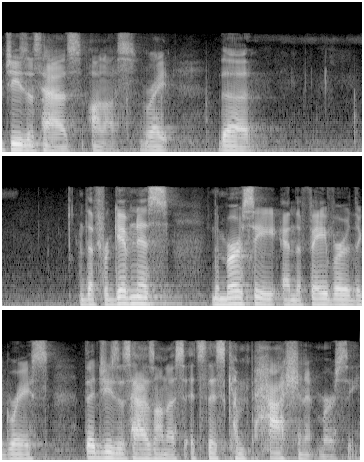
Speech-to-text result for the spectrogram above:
Jesus has on us, right? The the forgiveness the mercy and the favor, the grace that Jesus has on us. It's this compassionate mercy,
